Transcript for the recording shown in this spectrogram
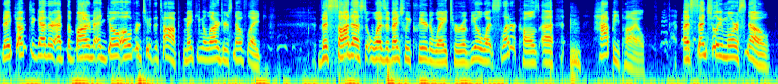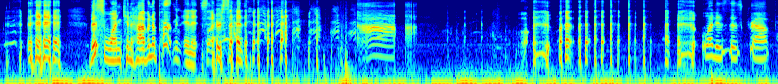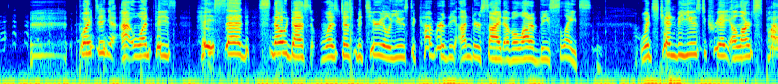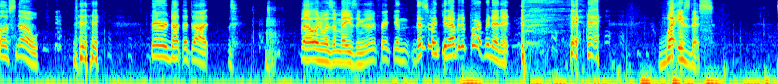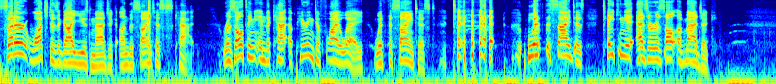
They come together at the bottom and go over to the top, making a larger snowflake. The sawdust was eventually cleared away to reveal what Sledder calls a happy pile. Essentially more snow. this one can have an apartment in it, Slayer said. what is this crap? Pointing at one piece, he said snow dust was just material used to cover the underside of a lot of these slates, which can be used to create a large pile of snow. there, dot, dot, dot. that one was amazing. The freaking, this one can have an apartment in it. what is this? Sutter watched as a guy used magic on the scientist's cat, resulting in the cat appearing to fly away with the scientist with the scientist taking it as a result of magic.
